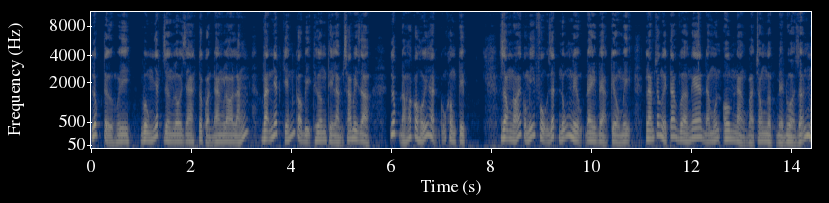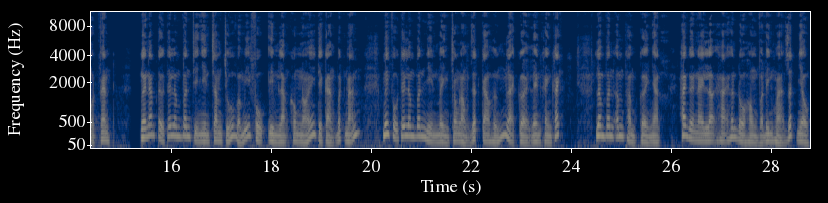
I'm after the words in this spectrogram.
Lúc tử huy, vùng nhất dương lôi ra, tôi còn đang lo lắng, vạn nhất khiến cậu bị thương thì làm sao bây giờ? Lúc đó có hối hận cũng không kịp. Giọng nói của mỹ phụ rất nũng nịu, đầy vẻ kiều mị, làm cho người ta vừa nghe đã muốn ôm nàng vào trong ngực để đùa giỡn một phen. Người nam tử thấy lâm vân chỉ nhìn chăm chú vào mỹ phụ, im lặng không nói thì càng bất mãn. Mỹ phụ thấy lâm vân nhìn mình trong lòng rất cao hứng, lại cười lên khanh khách lâm vân âm thầm cười nhạt, hai người này lợi hại hơn đồ hồng và đinh hỏa rất nhiều.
